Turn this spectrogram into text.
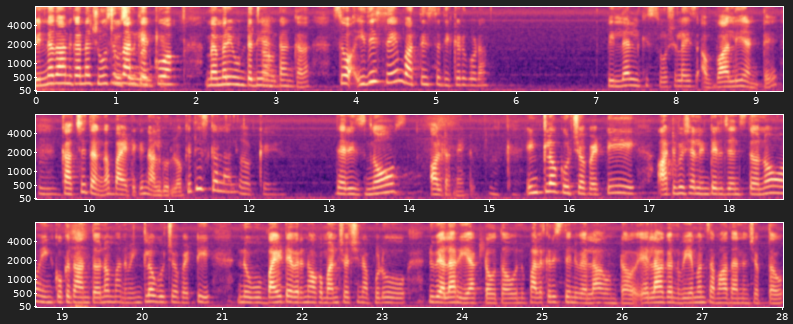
విన్న దానికన్నా చూసిన దానికి ఎక్కువ మెమరీ ఉంటుంది అంటాం కదా. సో ఇది సేమ్ వర్తిస్తుంది ఇక్కడ కూడా. పిల్లలకి సోషలైజ్ అవ్వాలి అంటే ఖచ్చితంగా బయటకి నలుగురిలోకి తీసుకెళ్ళాలి. Okay. There is no alternative okay. ఇంట్లో కూర్చోబెట్టి ఆర్టిఫిషియల్ ఇంటెలిజెన్స్తోనో ఇంకొక దాంతోనో మనం ఇంట్లో కూర్చోబెట్టి నువ్వు బయట ఎవరైనా ఒక మనిషి వచ్చినప్పుడు నువ్వు ఎలా రియాక్ట్ అవుతావు? నువ్వు పలకరిస్తే నువ్వు ఎలా ఉంటావు? ఎలాగ నువ్వు ఏమని సమాధానం చెప్తావు?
